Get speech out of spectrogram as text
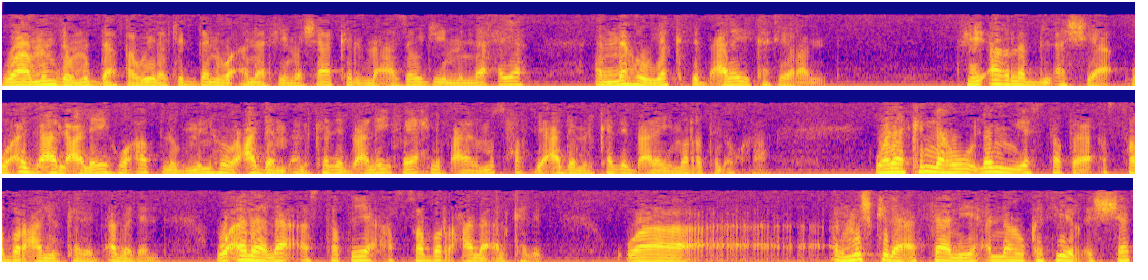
ومنذ مدة طويلة جدا وأنا في مشاكل مع زوجي من ناحية أنه يكذب علي كثيرا. في أغلب الأشياء وأزعل عليه وأطلب منه عدم الكذب علي فيحلف على المصحف بعدم الكذب علي مرة أخرى. ولكنه لم يستطع الصبر عن الكذب أبدا وأنا لا أستطيع الصبر على الكذب. والمشكلة الثانية أنه كثير الشك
